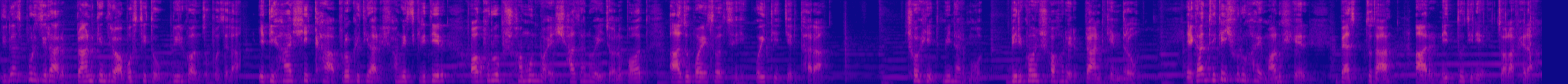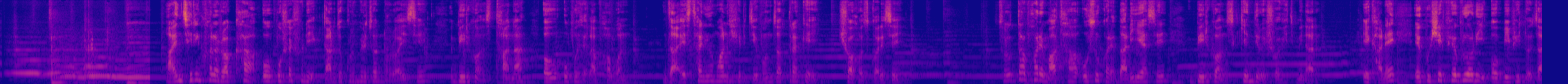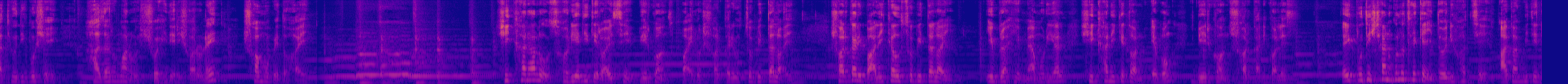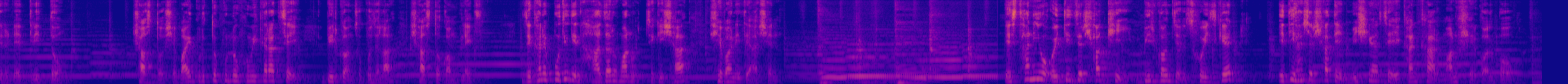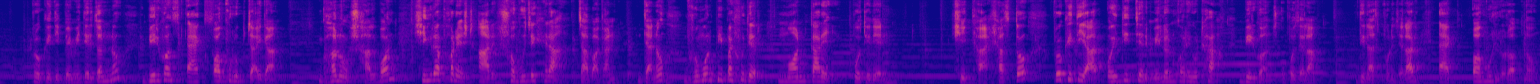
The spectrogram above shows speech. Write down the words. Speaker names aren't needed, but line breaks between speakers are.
দিনাজপুর জেলার প্রাণকেন্দ্রে অবস্থিত বীরগঞ্জ উপজেলা। ইতিহাস, শিক্ষা, প্রকৃতি আর সংস্কৃতির অপরূপ সমন্বয়ে সাজানো এই জনপদ আজও বয়ে চলছে ঐতিহ্যের ধারা। শহীদ মিনার মোড়, বীরগঞ্জ শহরের প্রাণকেন্দ্র। এখান থেকেই শুরু হয় মানুষের ব্যস্ততা আর নিত্যদিনের চলাফেরা। আইন শৃঙ্খলা রক্ষা ও প্রশাসনিক কার্যক্রমের জন্য রয়েছে বীরগঞ্জ থানা ও উপজেলা ভবন, যা স্থানীয় মানুষের জীবনযাত্রাকে সহজ করেছে শ্রদ্ধা ভরে মাথা উঁচু করে দাঁড়িয়ে আছে বীরগঞ্জ কেন্দ্রীয় শহীদ মিনার। এখানে একুশে ফেব্রুয়ারি ও বিভিন্ন জাতীয় দিবসে হাজারো মানুষ শহীদের স্মরণে সমবেত হয়। শিক্ষার আলো ছড়িয়ে দিতে রয়েছে বীরগঞ্জ পাইলট সরকারি উচ্চ বিদ্যালয়, সরকারি বালিকা উচ্চ বিদ্যালয়, ইব্রাহিম মেমোরিয়াল, শিক্ষানিকেতন এবং বীরগঞ্জ সরকারি কলেজ। এই প্রতিষ্ঠানগুলো থেকেই তৈরি হচ্ছে আগামী দিনের নেতৃত্ব। স্বাস্থ্য সেবায় গুরুত্বপূর্ণ ভূমিকা রাখছে বীরগঞ্জ উপজেলা স্বাস্থ্য কমপ্লেক্স, যেখানে প্রতিদিন হাজারো মানুষ চিকিৎসা সেবা নিতে আসেন। স্থানীয় ঐতিহ্যের সাক্ষী বীরগঞ্জের সুইচ গেট, ইতিহাসের সাথে মিশে আছে এখানকার মানুষের গল্প। প্রকৃতি প্রেমীদের জন্য বীরগঞ্জ এক অপরূপ জায়গা। ঘন শালবন, সিংড়া ফরেস্ট আর সবুজে ঘেরা চা বাগান, যেন ভ্রমণ পিপাসুদের মন কাড়ে প্রতিদিন। শিক্ষা, স্বাস্থ্য, প্রকৃতি আর ঐতিহ্যের মিলন করে ওঠা বীরগঞ্জ উপজেলা, দিনাজপুর জেলার এক অমূল্য রত্ন।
